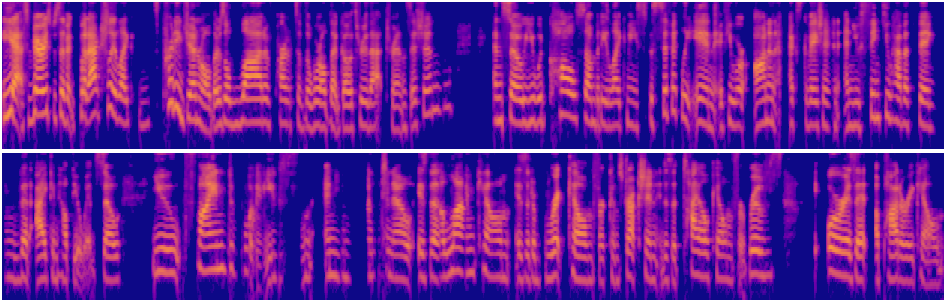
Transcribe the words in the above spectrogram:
yes, very specific, but actually, like it's pretty general. There's a lot of parts of the world that go through that transition. And so you would call somebody like me specifically in if you were on an excavation and you think you have a thing that I can help you with. So you find what you and you want to know is that a lime kiln? Is it a brick kiln for construction? It is a tile kiln for roofs? Or is it a pottery kiln?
